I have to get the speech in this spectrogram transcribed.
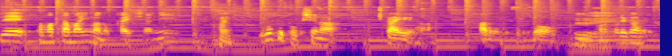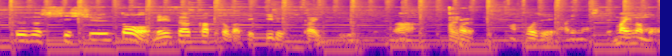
で、たまたま今の会社にはい、すごく特殊な機械があるんですけど、うん。まあ、これが普通の刺繍とレーザーカットができる機械っていうのが、はいはいまあ、当時ありまして、まあ今も、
